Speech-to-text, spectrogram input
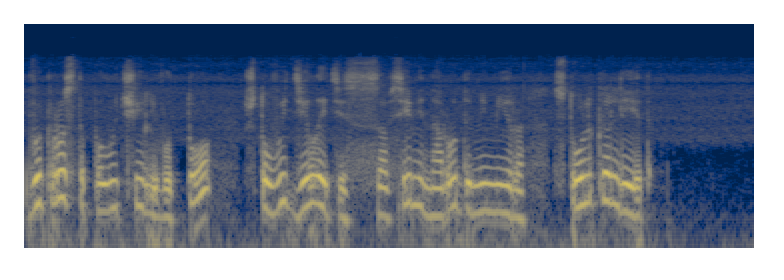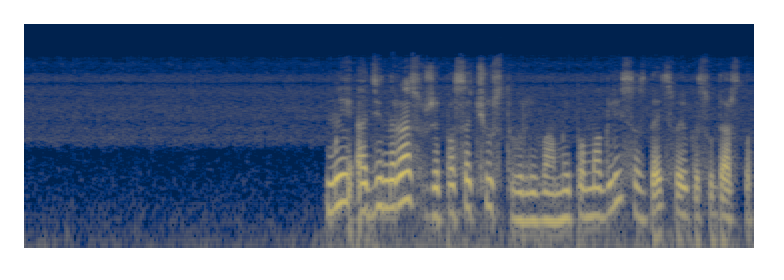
Вы просто получили вот то, что вы делаете со всеми народами мира столько лет. Мы один раз уже посочувствовали вам и помогли создать свое государство.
